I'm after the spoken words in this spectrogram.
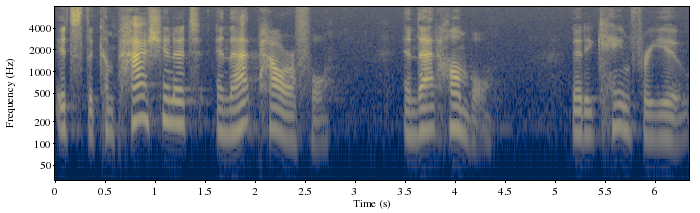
It's the compassionate and that powerful and that humble that he came for you.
